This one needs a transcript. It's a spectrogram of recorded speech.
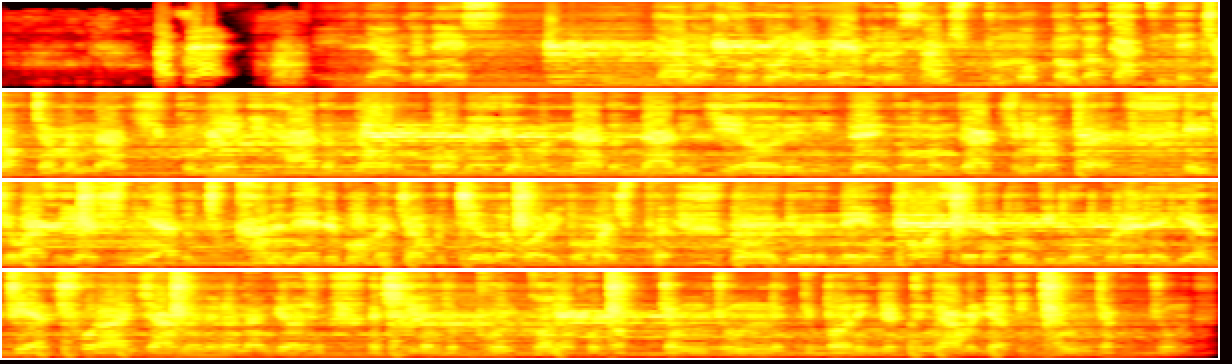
That's it. 1년간 했어 까놓고 후회 랩으로 30도 못 본 것 같은데 적자만 나지 그 얘기하던 너를 보며 욕만 나던 난 이제 어른이 된 것만 같지만 f 이제 와서 열심히 하던 척하는 애들 보면 전부 찔러버리고만 싶어. 너희들의 내용 포화 새벽 공기 눈물을 내게 제일 초라한 장면으로 남겨줘. 지금도 불 꺼놓고 걱정 중 느껴버린 열등감을 여기 장작 중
